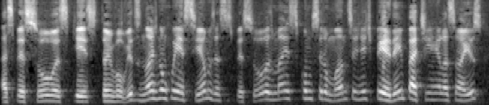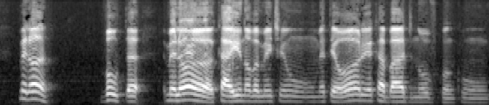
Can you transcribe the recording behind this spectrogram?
as pessoas que estão envolvidas. Nós não conhecemos essas pessoas, mas como ser humano, se a gente perder empatia em relação a isso, melhor voltar, melhor cair novamente em um, um meteoro e acabar de novo com, com,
